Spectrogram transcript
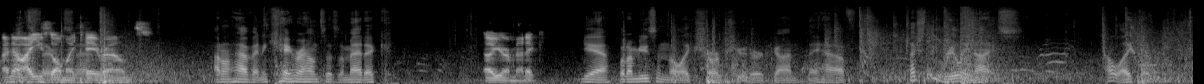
I know. That's I used all my say. K rounds. I don't have any K rounds as a medic. Oh, you're a medic. Yeah, but I'm using the, like, sharpshooter gun they have. It's actually really nice. I like it.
